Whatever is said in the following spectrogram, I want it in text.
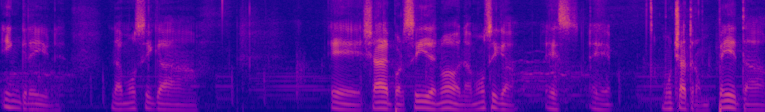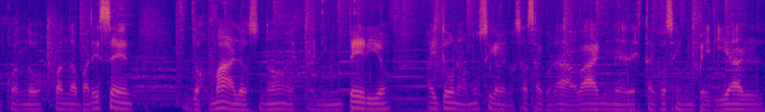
increíble. La música, eh, ya de por sí, de nuevo, la música es eh, mucha trompeta. Cuando, cuando aparecen los malos, ¿no? Este, el imperio, hay toda una música que nos hace acordar a Wagner, esta cosa imperial.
